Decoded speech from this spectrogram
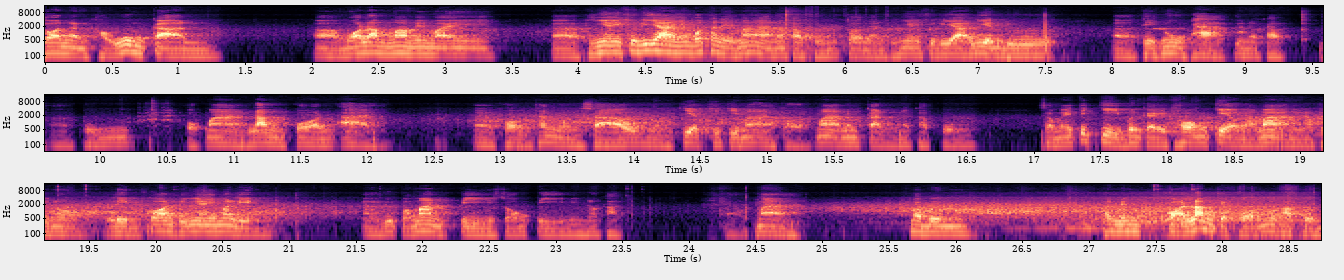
ตอนนั้นเขาวงการอ่าหมอลำมาใหม่ๆ พี่ใหญ่สุริยายังบ่ทันได้มานะครับผมตอนนั้นพี่ใหญ่สุริยาเรียนอยู่เทคโนภาคอยู่นะครับผมออกมาล่ำก่อนอายอ่พร้อมทั้งน้องสาวน้องเกียบทิติมาก็ออกมาน้ำกันนะครับผมสมัยตะกี้เพิ่นไก่ทองแก้วนามานี่นะพี่น้องเล่นก้อนพี่ใหญ่มาเล่นอายู่ประมาณปีสองปีนี่นะครับมามาเบิ่งมันเป็นก่อนล่ำเจ้าของนะครับผม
